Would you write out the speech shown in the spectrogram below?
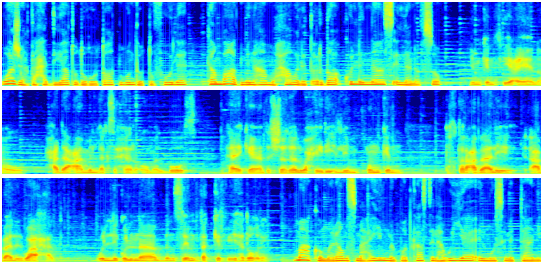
واجه تحديات وضغوطات منذ الطفولة كان بعض منها محاولة إرضاء كل الناس إلا نفسه. يمكن في عين أو حدا عامل لك سحر أو ملبوس هاي كانت الشغلة الوحيدة اللي ممكن تخطر عبالي عبال الواحد واللي كلنا بنصير نفكر فيها دغري. معكم مرام إسماعيل من بودكاست الهوية الموسم الثاني.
